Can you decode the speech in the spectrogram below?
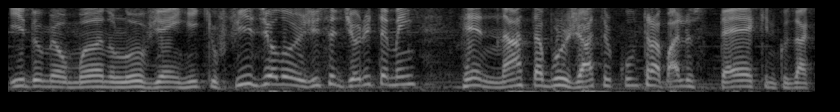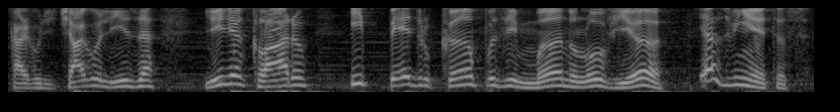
e do meu mano Luvia Henrique, o fisiologista de ouro, e também Renata Burjato com trabalhos técnicos a cargo de Thiago Lisa, Lilian Claro e Pedro Campos e Mano Luvian. E as vinhetas?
